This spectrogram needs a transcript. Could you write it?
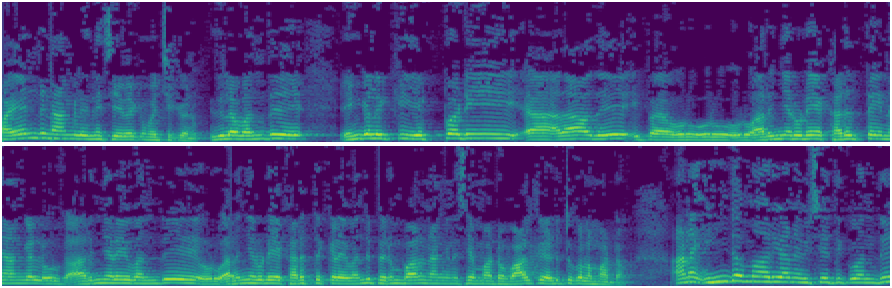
பயந்து நாங்கள் என்ன செய்ய வைக்க முயற்சிக்க இதுல வந்து எங்களுக்கு எப்படி அதாவது இப்ப ஒரு ஒரு ஒரு அறிஞருடைய கருத்தை நாங்கள் ஒரு அறிஞரை வந்து ஒரு அறிஞருடைய கருத்துக்களை வந்து பெரும்பாலும் நாங்கள் என்ன செய்ய மாட்டோம்? வாழ்க்கை எடுத்துக்கொள்ள மாட்டோம். ஆனா இந்த மாதிரியான விஷயத்துக்கு வந்து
